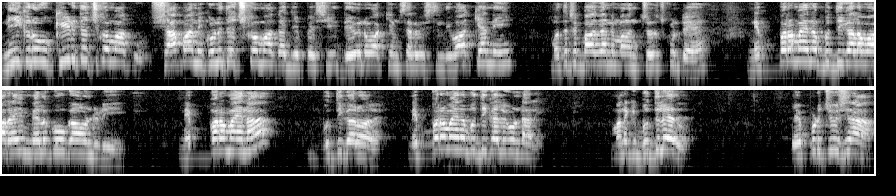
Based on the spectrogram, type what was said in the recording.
నీకు నువ్వు కీడి తెచ్చుకోమాకు శాపాన్ని కొని తెచ్చుకోమాకు అని చెప్పేసి దేవుని వాక్యం సెలవిస్తుంది. వాక్యాన్ని మొదటి భాగాన్ని మనం చూసుకుంటే నిబ్బరమైన బుద్ధి గలవారై మెలకుగా ఉండు నిబ్బరమైన బుద్ధి గలవారే. నిబ్బరమైన బుద్ధి కలిగి ఉండాలి. మనకి బుద్ధి లేదు. ఎప్పుడు చూసినా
